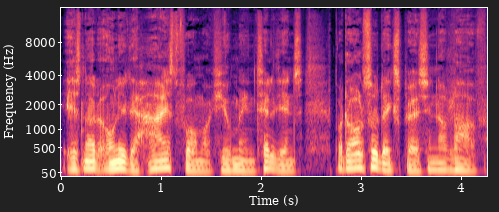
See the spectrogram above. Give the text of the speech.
is not only the highest form of human intelligence, but also the expression of love.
